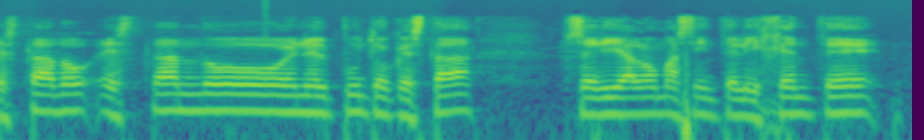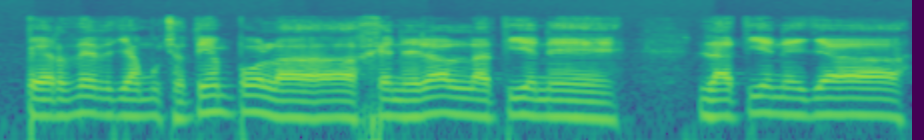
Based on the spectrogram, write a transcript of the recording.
estado, estando en el punto que está, sería lo más inteligente perder ya mucho tiempo. La general la tiene, la tiene ya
